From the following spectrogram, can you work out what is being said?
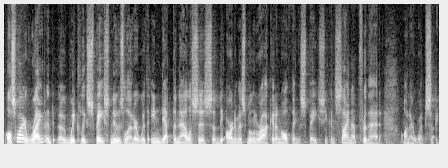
Also, I write a, a weekly space newsletter with in-depth analysis of the Artemis moon rocket and all things space. You can sign up for that on our website.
